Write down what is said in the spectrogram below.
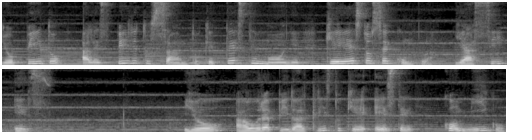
Eu pido al Espírito Santo que testimonie que esto se cumpla, e assim é. Eu agora pido al Cristo que este comigo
